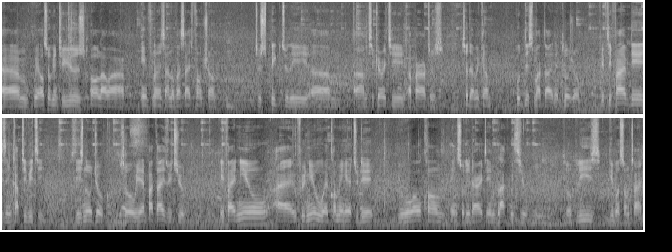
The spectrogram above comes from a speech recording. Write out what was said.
Um, we're also going to use all our influence and oversight function to speak to the um, um, security apparatus so that we can put this matter in a closure. 55 days in captivity is no joke. Yes. So we empathize with you. If I knew, I, if we knew we were coming here today, you will all come in solidarity in black with you. So please give us some time.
